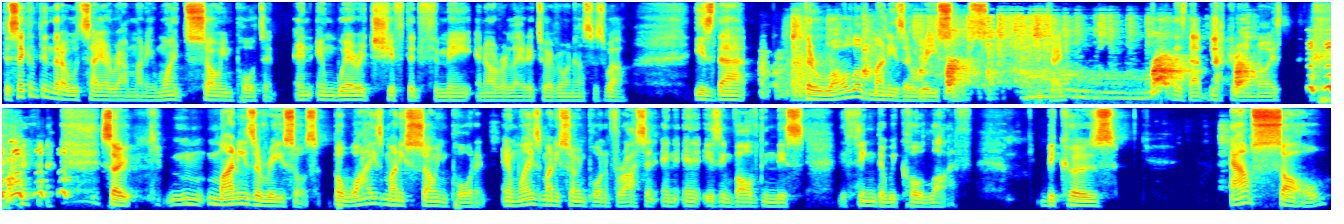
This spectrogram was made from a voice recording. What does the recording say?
The second thing that I would say around money, why it's so important, and and where it shifted for me, and I'll relate it to everyone else as well, is that the role of money is a resource. Okay, there's that background noise. so money is a resource, but why is money so important? And why is money so important for us and, and, and is involved in this thing that we call life? Because our soul,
